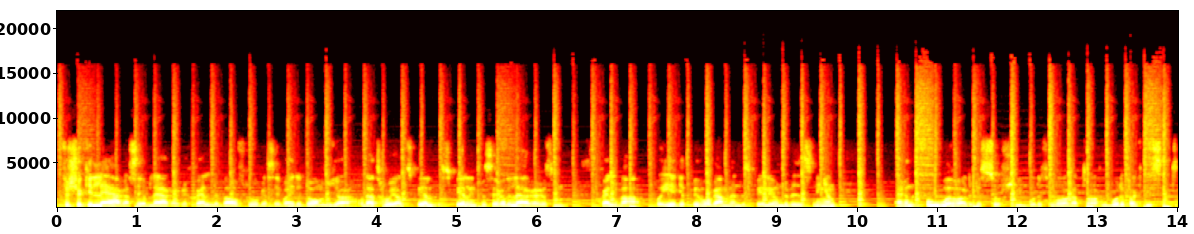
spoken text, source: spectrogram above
Försöker lära sig av lärare själva och fråga sig vad är det de gör. Och där tror jag att spel, spelintresserade lärare som själva på eget bevåg använder spel i undervisningen är en oerhörd resurs vi borde tillvarata. Vi borde faktiskt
